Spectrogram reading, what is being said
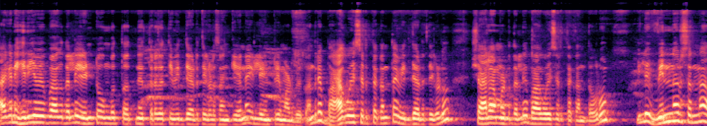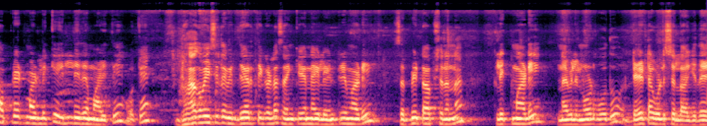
ಹಾಗೆಯೇ ಹಿರಿಯ ವಿಭಾಗದಲ್ಲಿ ಎಂಟು, ಒಂಬತ್ತು ಹತ್ತನೇ ತರಗತಿ ವಿದ್ಯಾರ್ಥಿಗಳ ಸಂಖ್ಯೆಯನ್ನು ಇಲ್ಲಿ ಎಂಟ್ರಿ ಮಾಡಬೇಕು. ಅಂದರೆ ಭಾಗವಹಿಸಿರ್ತಕ್ಕಂಥ ವಿದ್ಯಾರ್ಥಿಗಳು ಶಾಲಾ ಮಟ್ಟದಲ್ಲಿ ಭಾಗವಹಿಸಿರ್ತಕ್ಕಂಥವ್ರು. ಇಲ್ಲಿ ವಿನ್ನರ್ಸನ್ನು ಅಪ್ಡೇಟ್ ಮಾಡಲಿಕ್ಕೆ ಇಲ್ಲಿದೆ ಮಾಹಿತಿ ಓಕೆ ಭಾಗವಹಿಸಿದ ವಿದ್ಯಾರ್ಥಿಗಳ ಸಂಖ್ಯೆಯನ್ನು ಇಲ್ಲಿ ಎಂಟ್ರಿ ಮಾಡಿ ಸಬ್ಮಿಟ್ ಆಪ್ಷನನ್ನು ಕ್ಲಿಕ್ ಮಾಡಿ ನಾವಿಲ್ಲಿ ನೋಡ್ಬೋದು ಡೇಟಾ ಉಳಿಸಲಾಗಿದೆ.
